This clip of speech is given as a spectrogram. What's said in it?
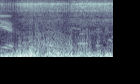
dia.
